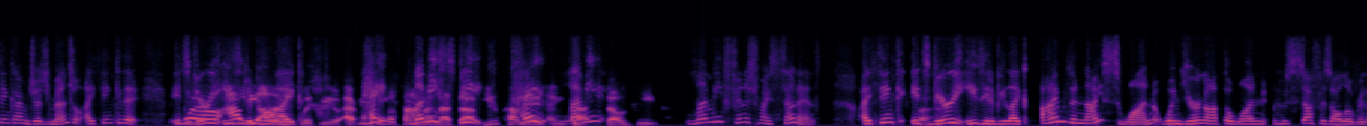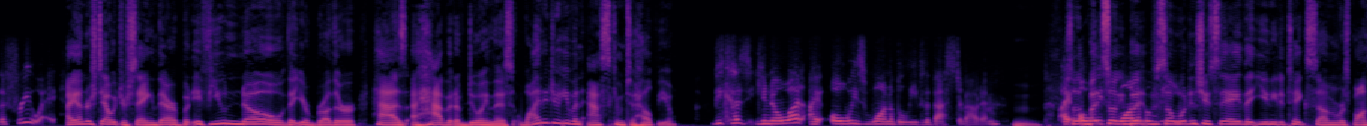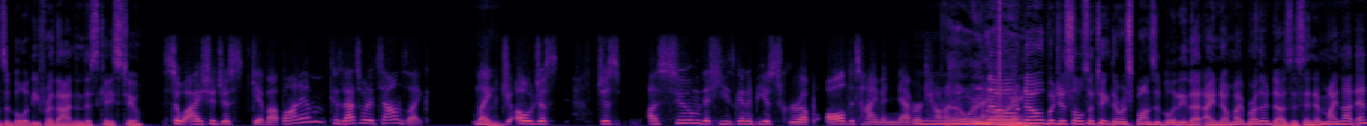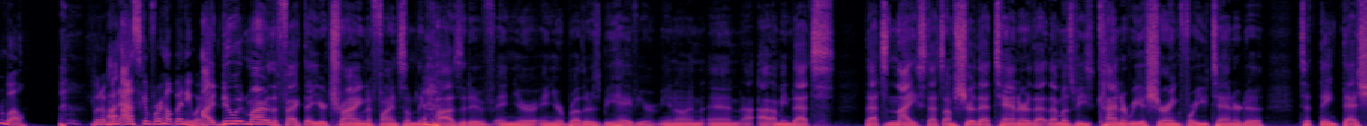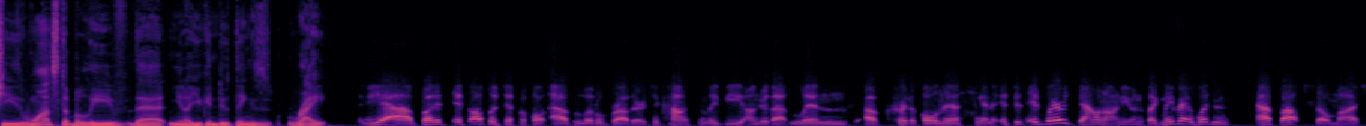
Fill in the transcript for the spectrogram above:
I think I'm judgmental. I think that it's well, very I'll easy to be be honest like, with you. Every "Hey, single time let I me mess up, you come Hey, in and let cut me- so deep. let me finish my sentence. I think it's Uh. very easy to be like, I'm the nice one when you're not the one whose stuff is all over the freeway. I understand what you're saying there, but if you know that your brother has a habit of doing this, why did you even ask him to help you? Because you know what? I always want to believe the best about him. I Hmm. So, but, always so, want to but, believe. so wouldn't you say that you need to take some responsibility for that in this case too? so I should just give up on him because that's what it sounds like. Like, Mm. oh, just just assume that he's going to be a screw up all the time and never count on No, you. we for know. No, no, but just also take the responsibility that I know my brother does this and it might not end well. but I'm going to ask him for help anyway. I do admire the fact that you're trying to find something positive in your in your brother's behavior. You know, and and I, I mean that's that's nice. That's I'm sure that Tanner that that must be kind of reassuring for you, Tanner, to to think that she wants to believe that you know you can do things right. Yeah, but it, it's also difficult as a little brother to constantly be under that lens of criticalness, and it just it wears down on you. And it's like maybe I wouldn't f up so much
